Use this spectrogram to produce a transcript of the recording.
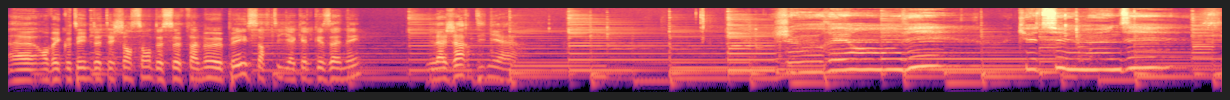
Euh, on va écouter une de tes chansons de ce fameux EP sorti il y a quelques années, La Jardinière. J'aurais envie que tu me dises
